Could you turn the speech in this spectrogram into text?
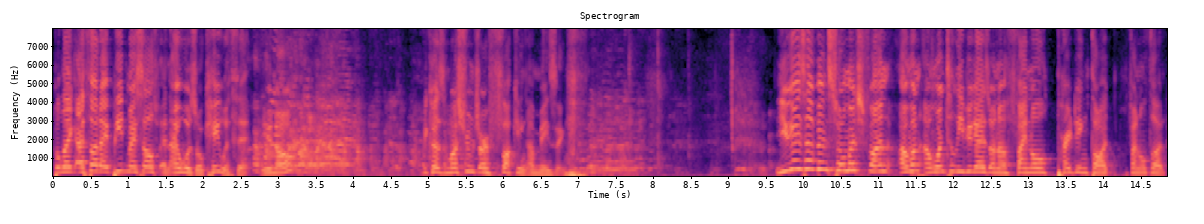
But like I thought I peed myself and I was okay with it, you know? Because mushrooms are fucking amazing. You guys have been so much fun. I want I want to leave you guys on a final parting thought. Final thought.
